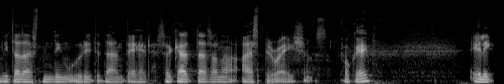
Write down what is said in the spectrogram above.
mitä tästä nyt niinku yritetään tehdä. Se käyttää sanaa aspirations. Okei. Okay. Eli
